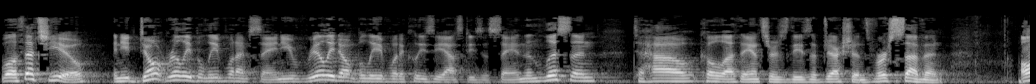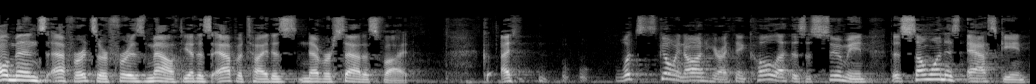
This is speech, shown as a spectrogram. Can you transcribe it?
well, if that's you, and you don't really believe what I'm saying, you really don't believe what Ecclesiastes is saying, then listen to how Koheleth answers these objections. Verse 7 All men's efforts are for his mouth, yet his appetite is never satisfied. What's going on here? I think Koheleth is assuming that someone is asking,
